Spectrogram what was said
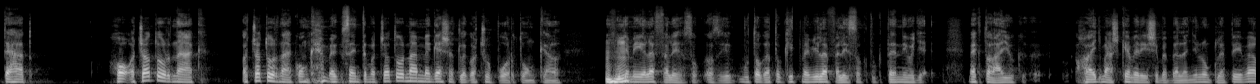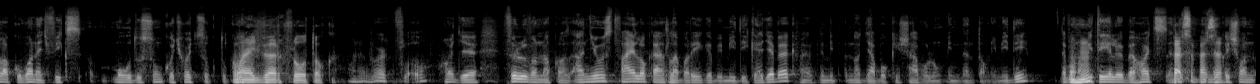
Tehát ha a csatornák, a csatornákon kell, meg szerintem a csatornán, meg esetleg a csoporton kell. Uh-huh. Ugye mi lefelé, szok, azért mutogatok itt, mert mi lefelé szoktuk tenni, hogy megtaláljuk, ha egymás keverésébe belenyúlunk lepével, akkor van egy fix móduszunk, hogy hogy szoktuk. Van a, egy workflow-tok. van egy workflow, hogy fölül vannak az unused fájlok, általában régebbi MIDI egyebek, mert mi nagyjából kisávolunk mindent, ami MIDI, de van, uh-huh. amit élőben hagysz, ennek, Persze, persze. ennek is van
